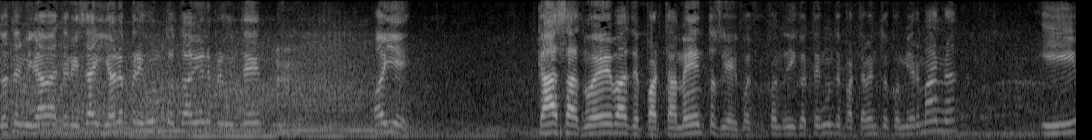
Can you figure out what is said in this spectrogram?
no terminaba de aterrizar. Y yo le pregunto, todavía le pregunté, oye, casas nuevas, departamentos, y ahí fue cuando dijo, tengo un departamento con mi hermana, y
